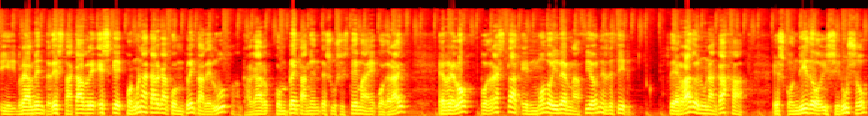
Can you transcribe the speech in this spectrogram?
y realmente destacable es que con una carga completa de luz, a cargar completamente su sistema EcoDrive, el reloj podrá estar en modo hibernación, es decir, cerrado en una caja, escondido y sin uso,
